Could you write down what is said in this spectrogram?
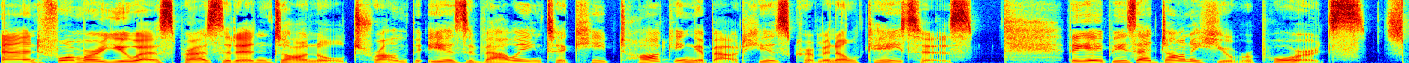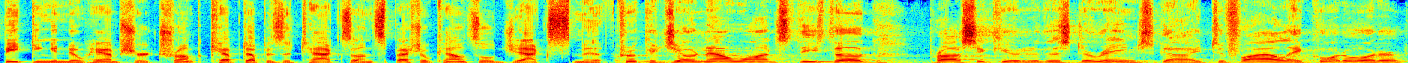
And former U.S. President Donald Trump is vowing to keep talking about his criminal cases. The AP's Ed Donahue reports. Speaking in New Hampshire, Trump kept up his attacks on special counsel Jack Smith. Crooked Joe now wants the thug prosecutor, this deranged guy, to file a court order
